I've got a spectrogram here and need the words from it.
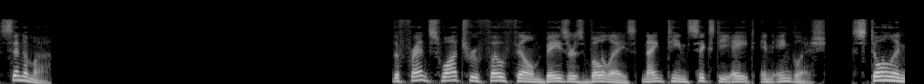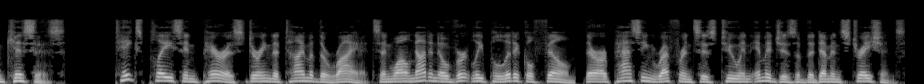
Cinema The François Truffaut film Baisers volés in English, Stolen Kisses, takes place in Paris during the time of the riots and while not an overtly political film, there are passing references to and images of the demonstrations.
